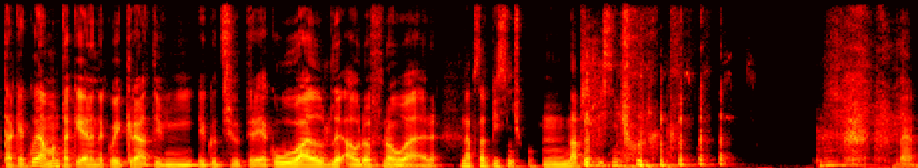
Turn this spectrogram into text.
tak jako já mám taky jeden takový kreativní jako cíl, který jako wildly out of nowhere. Napsat písničku. Napsat písničku. ne,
